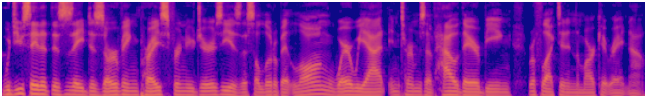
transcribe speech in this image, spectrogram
Would you say that this is a deserving price for New Jersey? Is this a little bit long? Where we at in terms of how they're being reflected in the market right now?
